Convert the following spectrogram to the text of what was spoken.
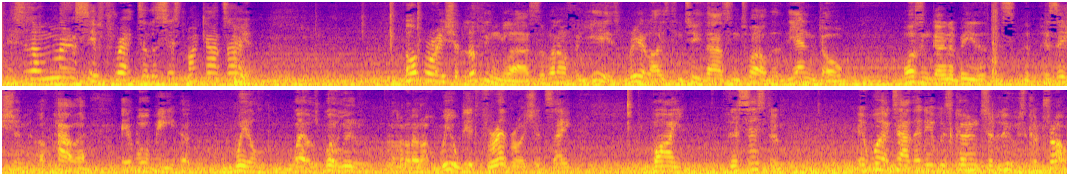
This is a massive threat to the system, I can't tell you. Operation Looking Glass that went on for years realised in 2012 that the end goal wasn't going to be the, the position of power. It will be uh, will, well, well, wielded forever, I should say, by the system. It worked out that it was going to lose control.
